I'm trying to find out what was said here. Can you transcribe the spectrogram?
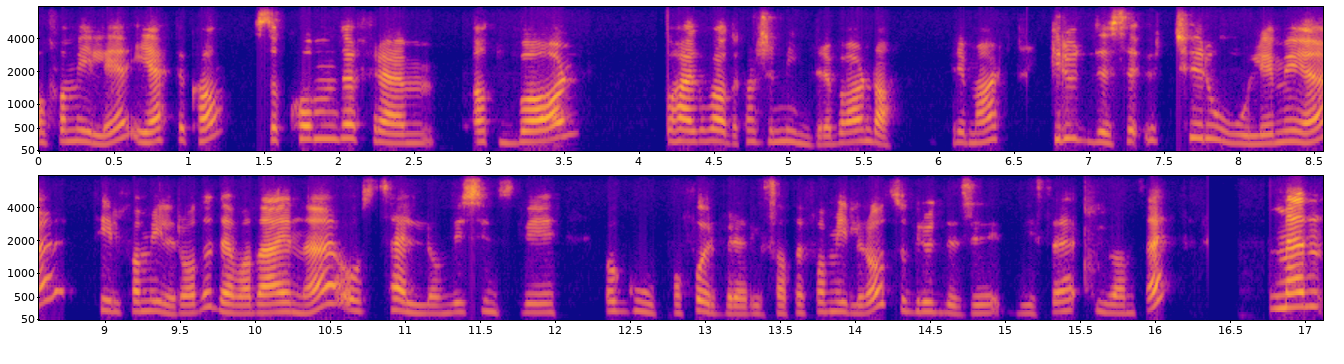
og familier i etterkant, så kom det frem at barn, og her var det kanskje mindre barn da, primært, grudde seg utrolig mye til familierådet. Det var det ene. Og selv om vi syntes vi var gode på forberedelser til familieråd, så grudde de seg uansett. Men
